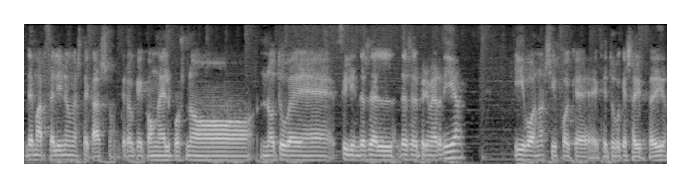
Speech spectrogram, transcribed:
de Marcelino en este caso. Creo que con él pues no, no tuve feeling desde el, desde el primer día y bueno, así fue que, tuve que salir cedido.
